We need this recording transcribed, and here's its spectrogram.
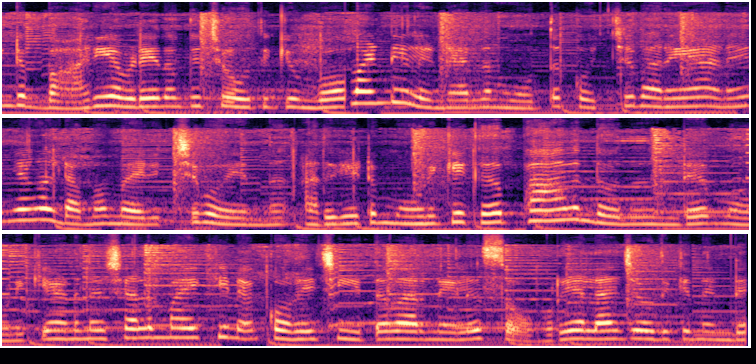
നിന്റെ ഭാര്യ എവിടെയെന്നൊക്കെ ചോദിക്കുമ്പോൾ വണ്ടിയിലുണ്ടായിരുന്ന മൂത്ത പറയാണ് ഞങ്ങളുടെ അമ്മ മരിച്ചു പോയെന്ന്. അത് കേട്ട് മോണിക്കക്ക് പാവം തോന്നുന്നുണ്ട്. മോണിക്കയാണെന്ന് വെച്ചാൽ മൈക്കിനെ കുറെ ചീത്ത പറഞ്ഞതിൽ സോറി എല്ലാം ചോദിക്കുന്നുണ്ട്.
